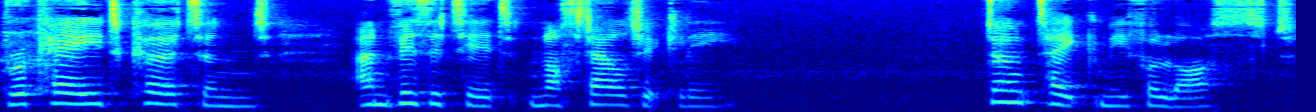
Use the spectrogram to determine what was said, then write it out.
brocade curtained and visited nostalgically. Don't take me for lost.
